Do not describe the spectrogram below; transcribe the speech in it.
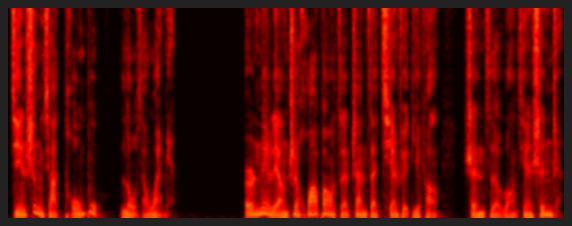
仅剩下头部露在外面，而那两只花豹子站在浅水地方，身子往前伸着，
